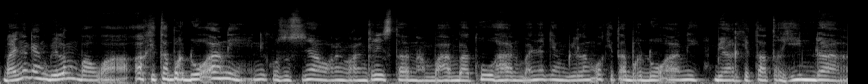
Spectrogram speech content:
banyak yang bilang bahwa ah kita berdoa nih. Ini khususnya orang-orang Kristen hamba-hamba Tuhan. Banyak yang bilang oh kita berdoa nih biar kita terhindar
